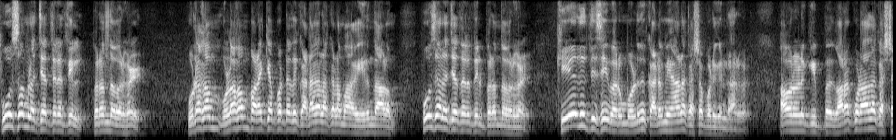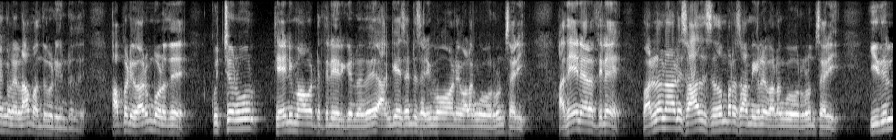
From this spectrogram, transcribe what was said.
பூசம் நட்சத்திரத்தில் பிறந்தவர்கள் உலகம் உலகம் படைக்கப்பட்டது கடகலக்கணமாக இருந்தாலும் பூச நட்சத்திரத்தில் பிறந்தவர்கள் கேது திசை வரும்பொழுது கடுமையான கஷ்டப்படுகின்றார்கள். அவர்களுக்கு இப்போ வரக்கூடாத கஷ்டங்கள் எல்லாம் வந்து விடுகின்றது. அப்படி வரும்பொழுது குச்சனூர் தேனி மாவட்டத்தில் இருக்கின்றது. அங்கே சென்று சனி பகவானை வழங்குபவர்களும் சரி. அதே நேரத்திலே வல்லநாடு சாது சிதம்பர சாமிகளை வழங்குபவர்களும் சரி. இதில்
